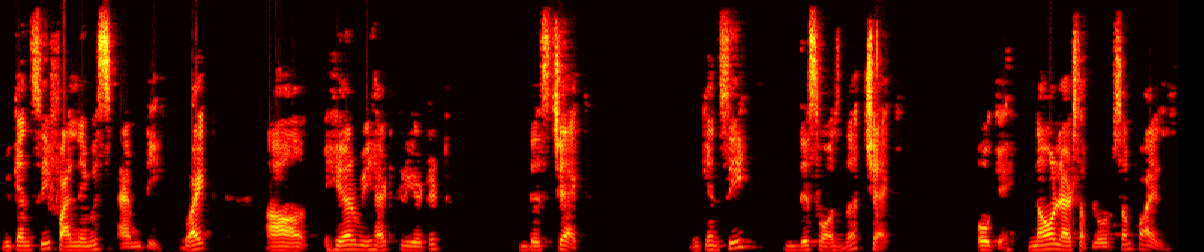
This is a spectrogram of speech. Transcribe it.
You can see file name is empty right uh, here we had created this check. You can see this was the check. Okay now let's upload some files.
